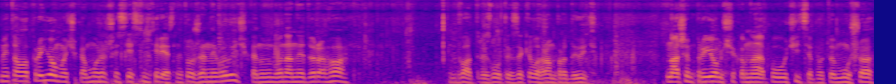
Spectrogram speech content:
металоприйомочка, може щось є інтересне. Теж невеличка, але вона недорога. 2-3 злотих за кілограм продають. Нашим прийомщикам треба поучитися, тому що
